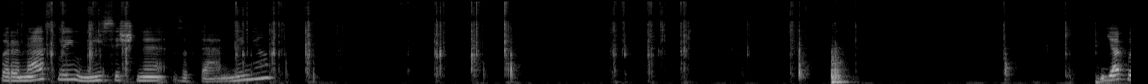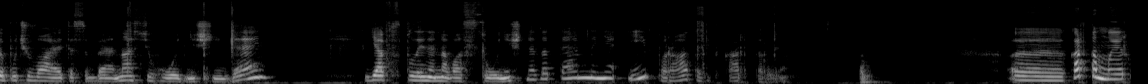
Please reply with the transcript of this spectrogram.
перенесли місячне затемнення. Як ви почуваєте себе на сьогоднішній день? Як вплине на вас сонячне затемнення і порада від карт Таро. Е, Карта Мир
